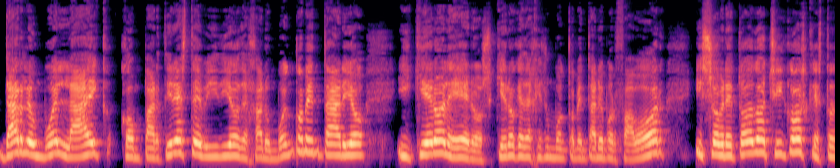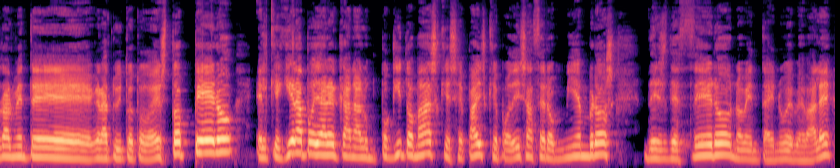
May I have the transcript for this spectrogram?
darle un buen like, compartir este vídeo, dejar un buen comentario y quiero leeros, quiero que dejéis un buen comentario, por favor, y sobre todo, chicos, que es totalmente gratuito todo esto, pero el que quiera apoyar el canal un poquito más, que sepáis que podéis haceros miembros desde 0.99 ¿vale?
